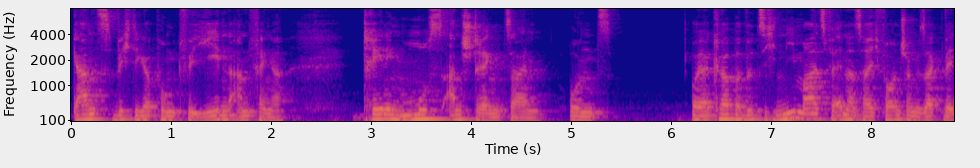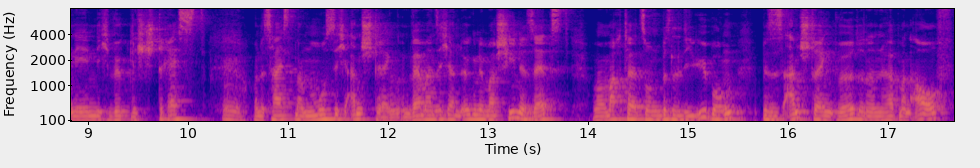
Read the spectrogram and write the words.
ganz wichtiger Punkt für jeden Anfänger. Training muss anstrengend sein. Und euer Körper wird sich niemals verändern, das habe ich vorhin schon gesagt, wenn ihr ihn nicht wirklich stresst. Mhm. Und das heißt, man muss sich anstrengen. Und wenn man sich an irgendeine Maschine setzt und man macht halt so ein bisschen die Übung, bis es anstrengend wird und dann hört man auf,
